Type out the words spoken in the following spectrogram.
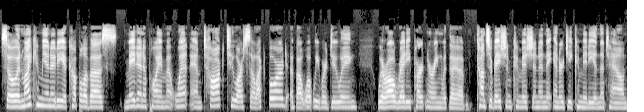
So in my community, a couple of us made an appointment, went and talked to our select board about what we were doing we're already partnering with the Conservation Commission and the Energy Committee in the town.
